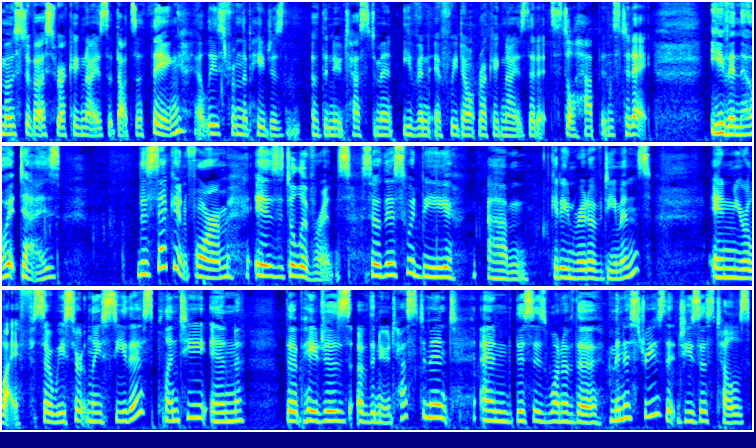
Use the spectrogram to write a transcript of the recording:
Most of us recognize that that's a thing, at least from the pages of the New Testament, even if we don't recognize that it still happens today, even though it does. The second form is deliverance. So this would be um, getting rid of demons in your life. So we certainly see this plenty in the pages of the New Testament, and this is one of the ministries that Jesus tells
